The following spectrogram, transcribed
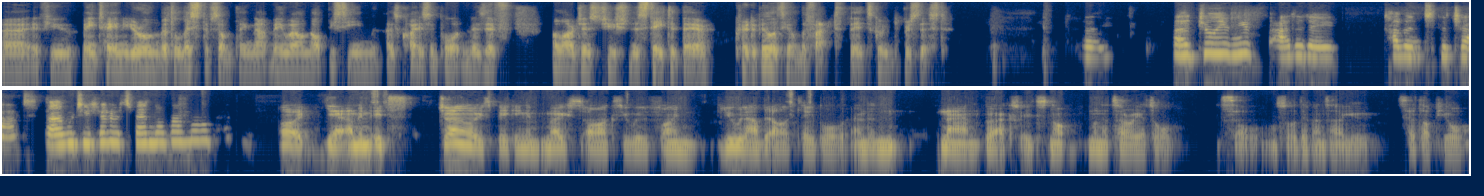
Uh, if you maintain your own little list of something, that may well not be seen as quite as important as if a large institution has stated their credibility on the fact that it's going to persist. Um, uh, Julian, you've added a comment to the chat. Uh, would you care to expand on that a little bit? Uh, yeah, I mean, it's generally speaking, in most ARKs, you will find you will have the ARK label and then NAAN, but actually it's not monetary at all. So also depends how you set up your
